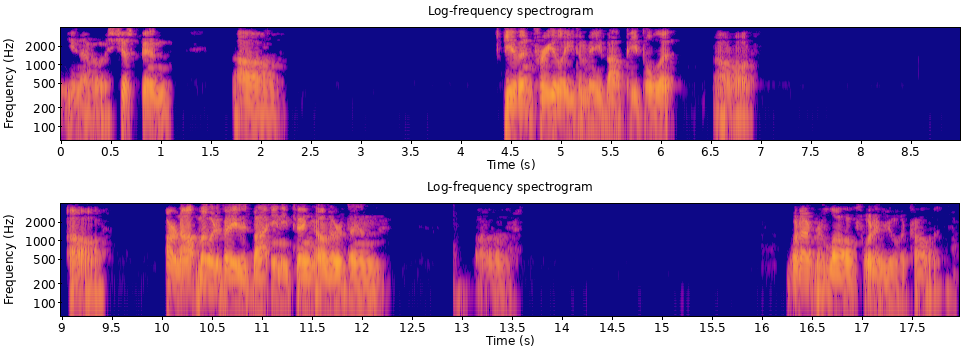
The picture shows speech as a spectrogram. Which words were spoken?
You know, it's just been uh, given freely to me by people that uh, uh, are not motivated by anything other than uh, whatever love, whatever you want to call it.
